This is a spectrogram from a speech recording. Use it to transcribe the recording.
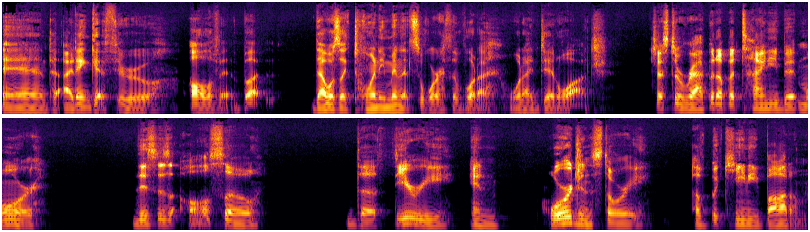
and I didn't get through all of it, but that was like 20 minutes worth of what I what I did watch. Just to wrap it up a tiny bit more, this is also the theory and origin story of Bikini Bottom.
